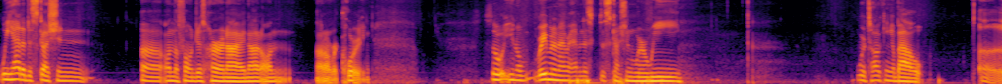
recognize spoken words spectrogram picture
we had a discussion uh, on the phone, just her and I, not on not on recording so, you know, Raven and I were having this discussion where we were talking about uh,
